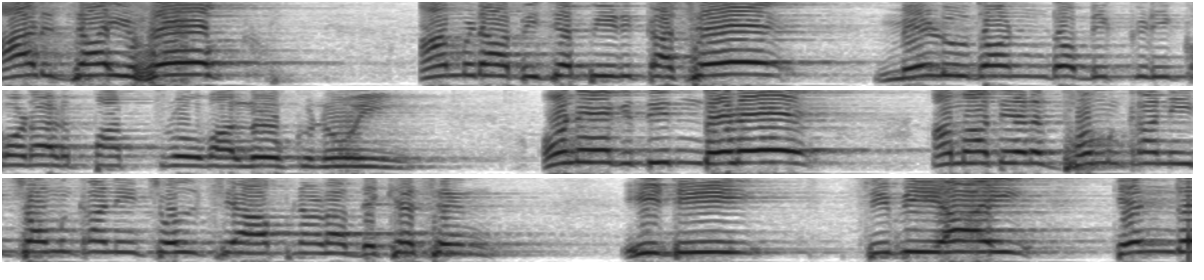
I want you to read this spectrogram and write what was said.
আর যাই হোক, আমরা বিজেপির কাছে মেরুদণ্ড বিক্রি করার পাত্র বা লোক নই। অনেক দিন ধরে আমাদের ধমকানি চমকানি চলছে, আপনারা দেখেছেন। ইডি সিবিআই কেন্দ্র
